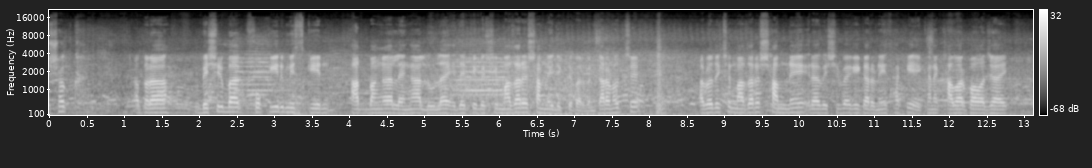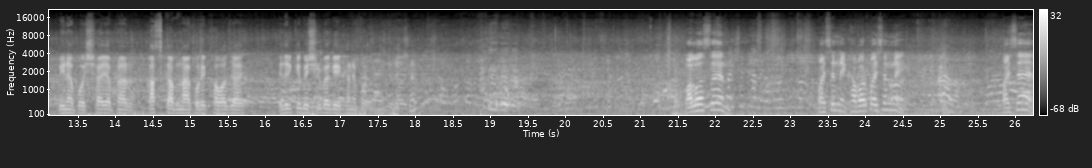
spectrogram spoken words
দর্শক, আপনারা বেশিরভাগ ফকির, মিসকিন হাত ভাঙা ল্যাঙা লুলা, এদেরকে বেশি মাজারের সামনেই দেখতে পারবেন। কারণ হচ্ছে, আপনারা দেখছেন মাজারের সামনে এরা বেশিরভাগ এই কারণেই থাকে। এখানে খাবার পাওয়া যায়, বিনা পয়সায় আপনার কাজ কাম না করে খাওয়া যায়। এদেরকে বেশিরভাগ এখানে। দেখছেন? ভালো আছেন? পাইছেন নেই খাবার পাইছেন নেই পাইছেন?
